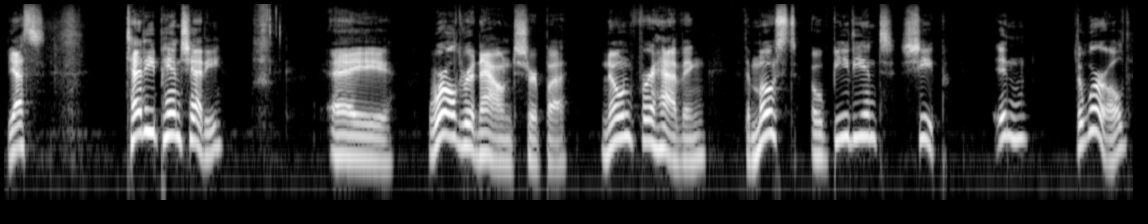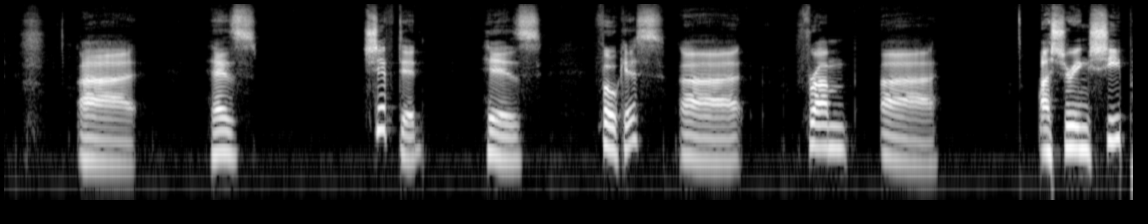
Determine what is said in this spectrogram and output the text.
Yes, Teddy Panchetti, a world renowned Sherpa known for having the most obedient sheep in the world, uh, has shifted his focus uh, from uh, ushering sheep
